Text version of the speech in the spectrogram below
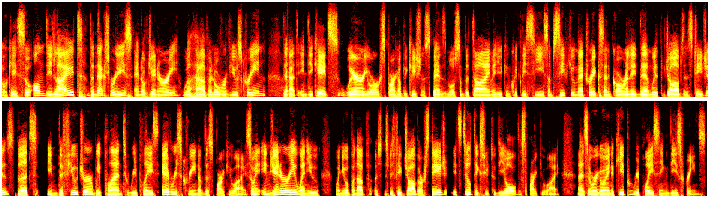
Okay. So on Delight, the next release, end of January, will have an overview screen that indicates where your Spark application spends most of the time, and you can quickly see some CPU metrics and correlate them with jobs and stages. But in the future, we plan to replace every screen of the Spark UI. So in, in, January, when you when you open up a specific job or stage, it still takes you to the old Spark UI. And so we're going to keep replacing these screens.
